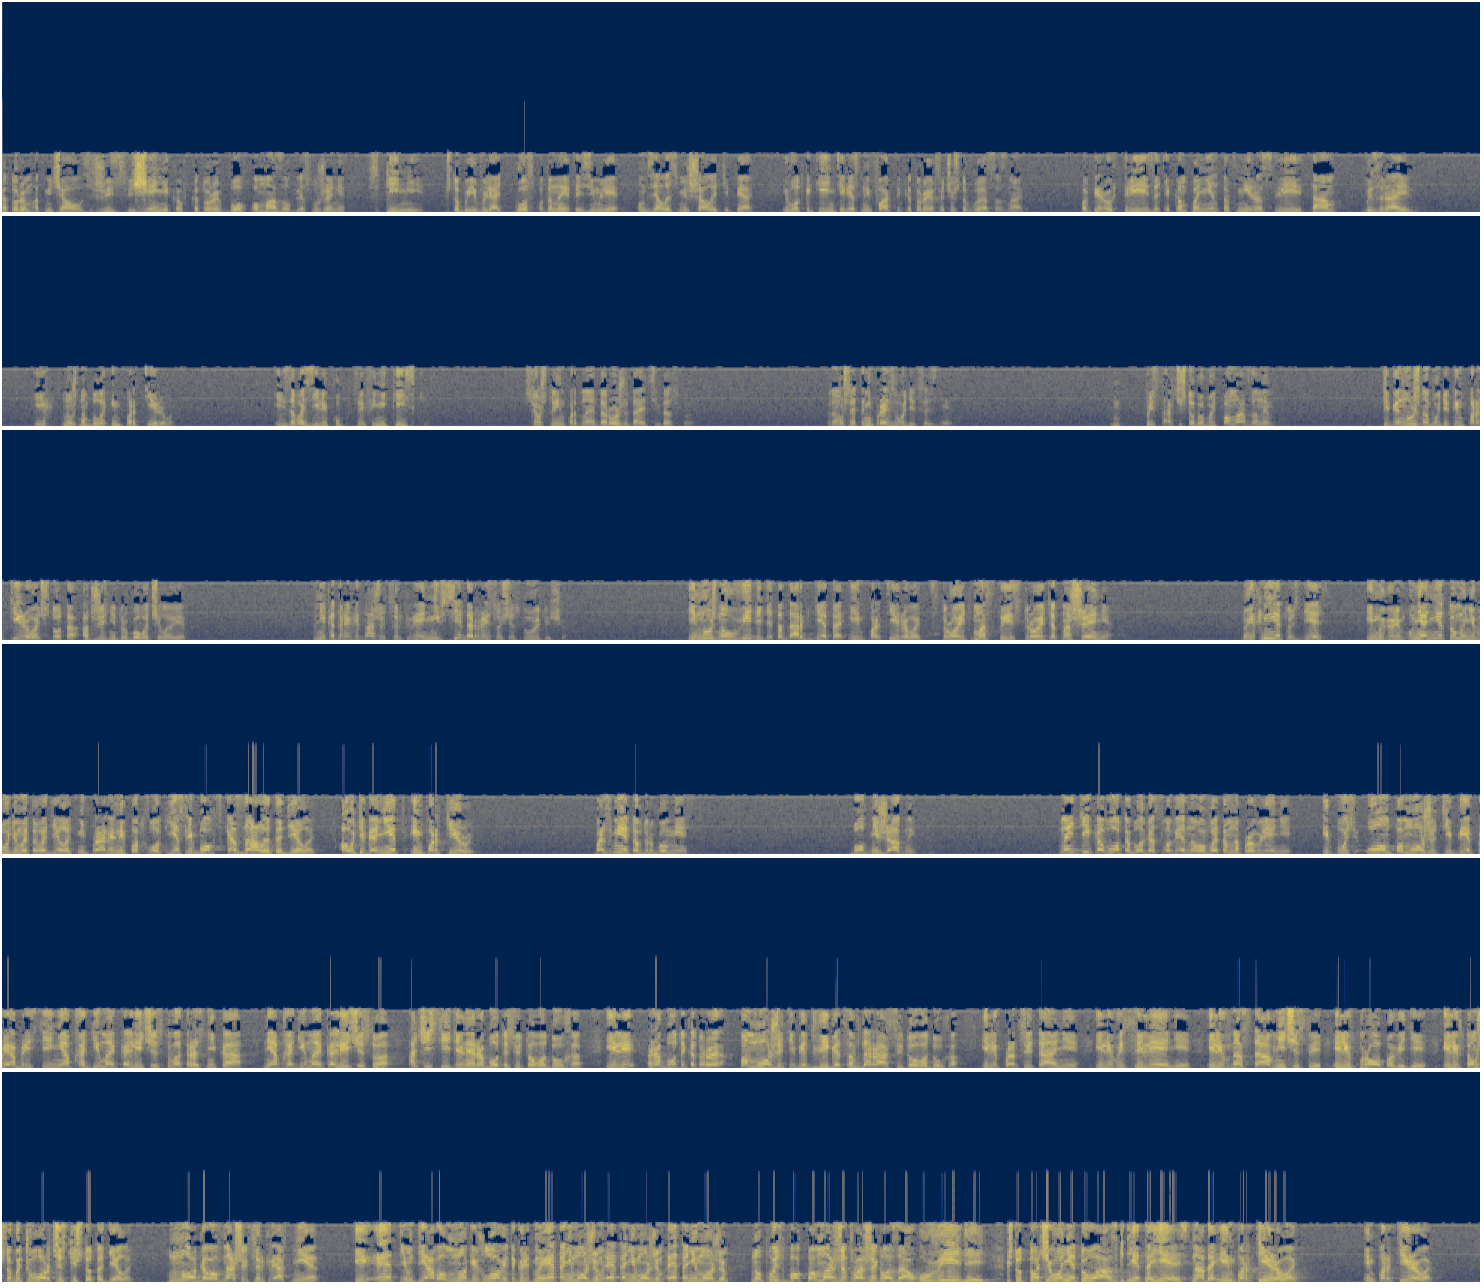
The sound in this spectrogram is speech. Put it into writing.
которым отмечалась жизнь священников, которых Бог помазал для служения в Скинии, чтобы являть Господа на этой земле. Он взял и смешал эти пять. И вот какие интересные факты, которые я хочу, чтобы вы осознали. Во-первых, три из этих компонентов не росли там, в Израиле. Их нужно было импортировать. Их завозили купцы финикийские. Все, что импортное, дороже, да, это всегда стоит. Потому что это не производится здесь. Представьте, чтобы быть помазанным, тебе нужно будет импортировать что-то от жизни другого человека. В некоторых из наших церквей не все дары существуют еще. И нужно увидеть этот дар где-то и импортировать, строить мосты, строить отношения. Но их нету здесь. И мы говорим, у меня нету, мы не будем этого делать. Неправильный подход. Если Бог сказал это делать, а у тебя нет, импортируй. Возьми это в другом месте. Бог не жадный. Найди кого-то благословенного в этом направлении, и пусть Он поможет тебе приобрести необходимое количество тростника, необходимое количество очистительной работы Святого Духа, или работы, которая поможет тебе двигаться в дарах Святого Духа, или в процветании, или в исцелении, или в наставничестве, или в проповеди, или в том, чтобы творчески что-то делать. Многого в наших церквях нет – и этим дьявол многих ловит и говорит, мы это не можем, это не можем, это не можем. Но пусть Бог помажет ваши глаза увидеть, что то, чего нет у вас, где-то есть. Надо импортировать. Импортировать.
